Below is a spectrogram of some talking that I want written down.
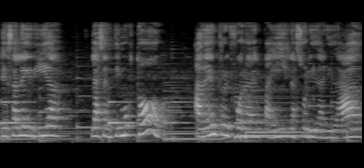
Esa alegría la sentimos todos, adentro y fuera del país, la solidaridad,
